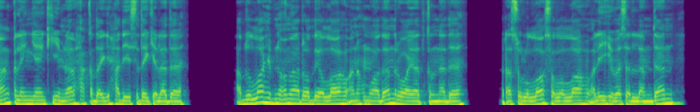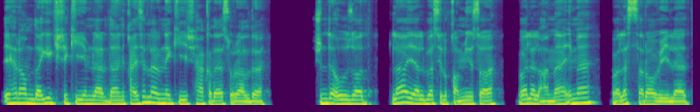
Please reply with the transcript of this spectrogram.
man qilingan kiyimlar haqidagi hadisida keladi. Abdulloh ibn Umar radhiyallohu anhumodan rivoyat qilinadi. Rasululloh sallallohu alayhi va sallamdan ihromdagi kishi kiyimlardan qaysilarini kiyish haqida so'raldi. Shunda u zot la yalbasil qamisa va lal amaima sarovilat.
